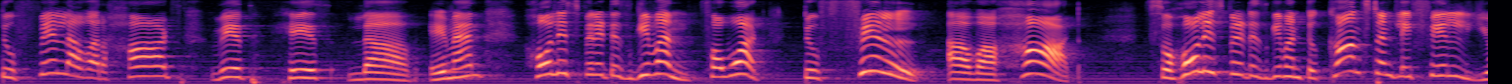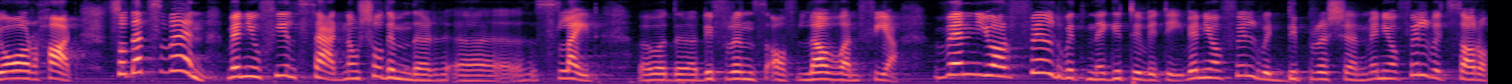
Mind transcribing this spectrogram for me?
to fill our hearts with his love. Amen. Holy spirit is given for what? To fill our heart so Holy Spirit is given to constantly fill your heart. So that's when, when you feel sad. Now show them the uh, slide, uh, the difference of love and fear. When you are filled with negativity, when you are filled with depression, when you are filled with sorrow,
